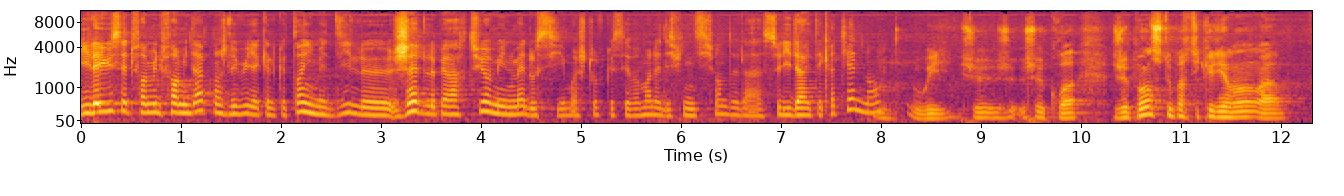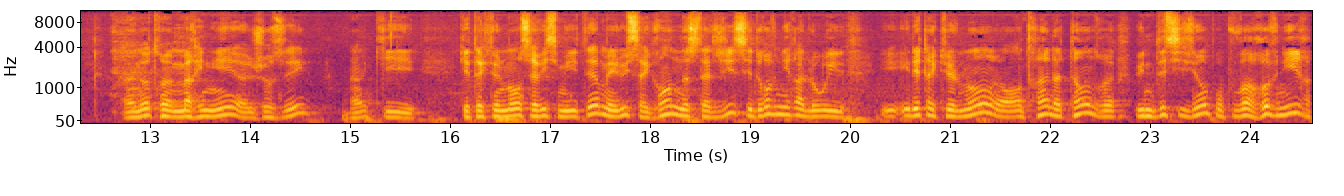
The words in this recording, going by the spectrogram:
Il a eu cette formule formidable, quand je l'ai vu il y a quelque temps, il m'a dit le, j'aide le Père Arthur, mais il m'aide aussi. Moi je trouve que c'est vraiment la définition de la solidarité chrétienne, non? Oui, je, je, crois. Je pense tout particulièrement à un autre marinier, euh, José, hein, qui qui est actuellement au service militaire, mais lui, sa grande nostalgie, c'est de revenir à l'eau. Il, est actuellement en train d'attendre une décision pour pouvoir revenir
